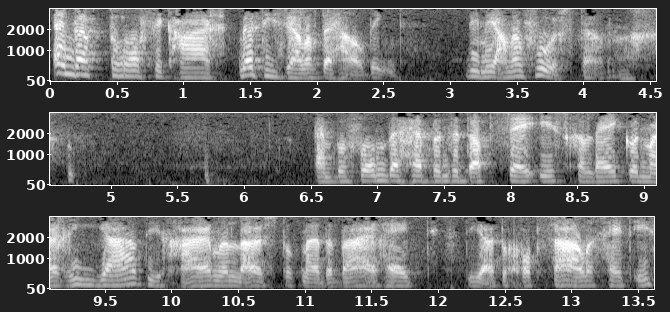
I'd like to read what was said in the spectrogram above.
en daar trof ik haar met diezelfde helding... die mij aan haar voorstelde. En bevonden hebbende dat zij is gelijk een Maria... die gaarne luistert naar de waarheid die uit de godzaligheid is...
